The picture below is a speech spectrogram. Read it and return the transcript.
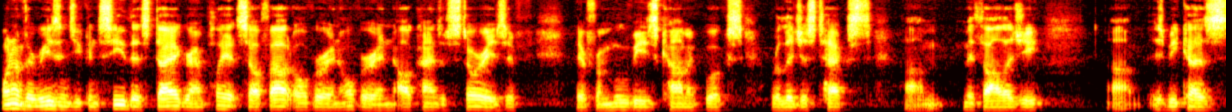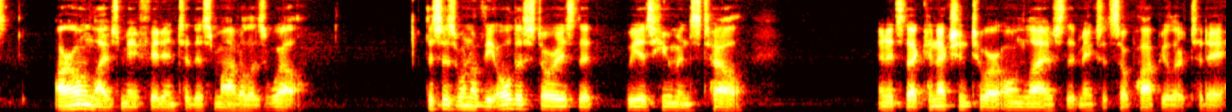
One of the reasons you can see this diagram play itself out over and over in all kinds of stories if they're from movies, comic books, religious texts, um, mythology, um, is because our own lives may fit into this model as well. This is one of the oldest stories that we as humans tell, and it's that connection to our own lives that makes it so popular today.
